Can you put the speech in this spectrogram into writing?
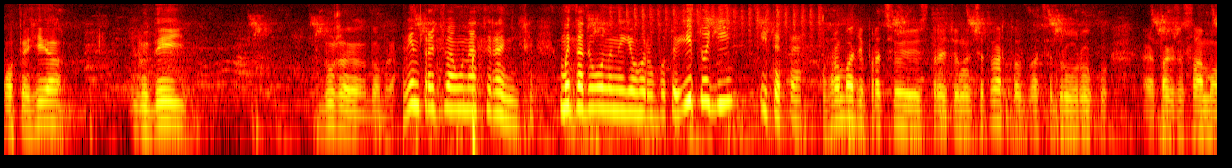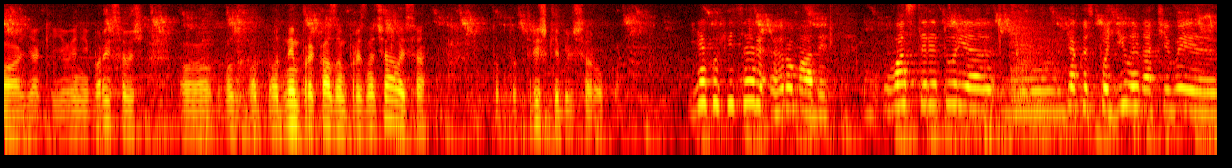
ОТГ, людей. Дуже добре. Він працював у нас і раніше. Ми задоволені його роботою і тоді, і тепер. В громаді працюю з 3.04.22 року, е, так же само, як і Євгеній Борисович. Одним приказом призначалися, тобто трішки більше року. Як офіцер громади, у вас територія якось поділена, чи ви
